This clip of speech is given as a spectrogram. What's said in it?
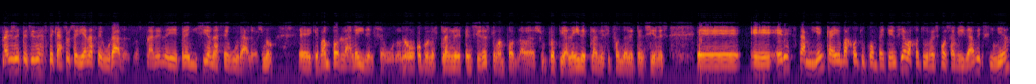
planes de pensiones en este caso serían asegurados, los planes de previsión asegurados, ¿no? Eh, que van por la ley del seguro, no como los planes de pensiones que van por su propia ley de planes y fondos de pensiones. Eh, eh, ¿Eres también cae bajo tu competencia, bajo tu responsabilidad, Virginia?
